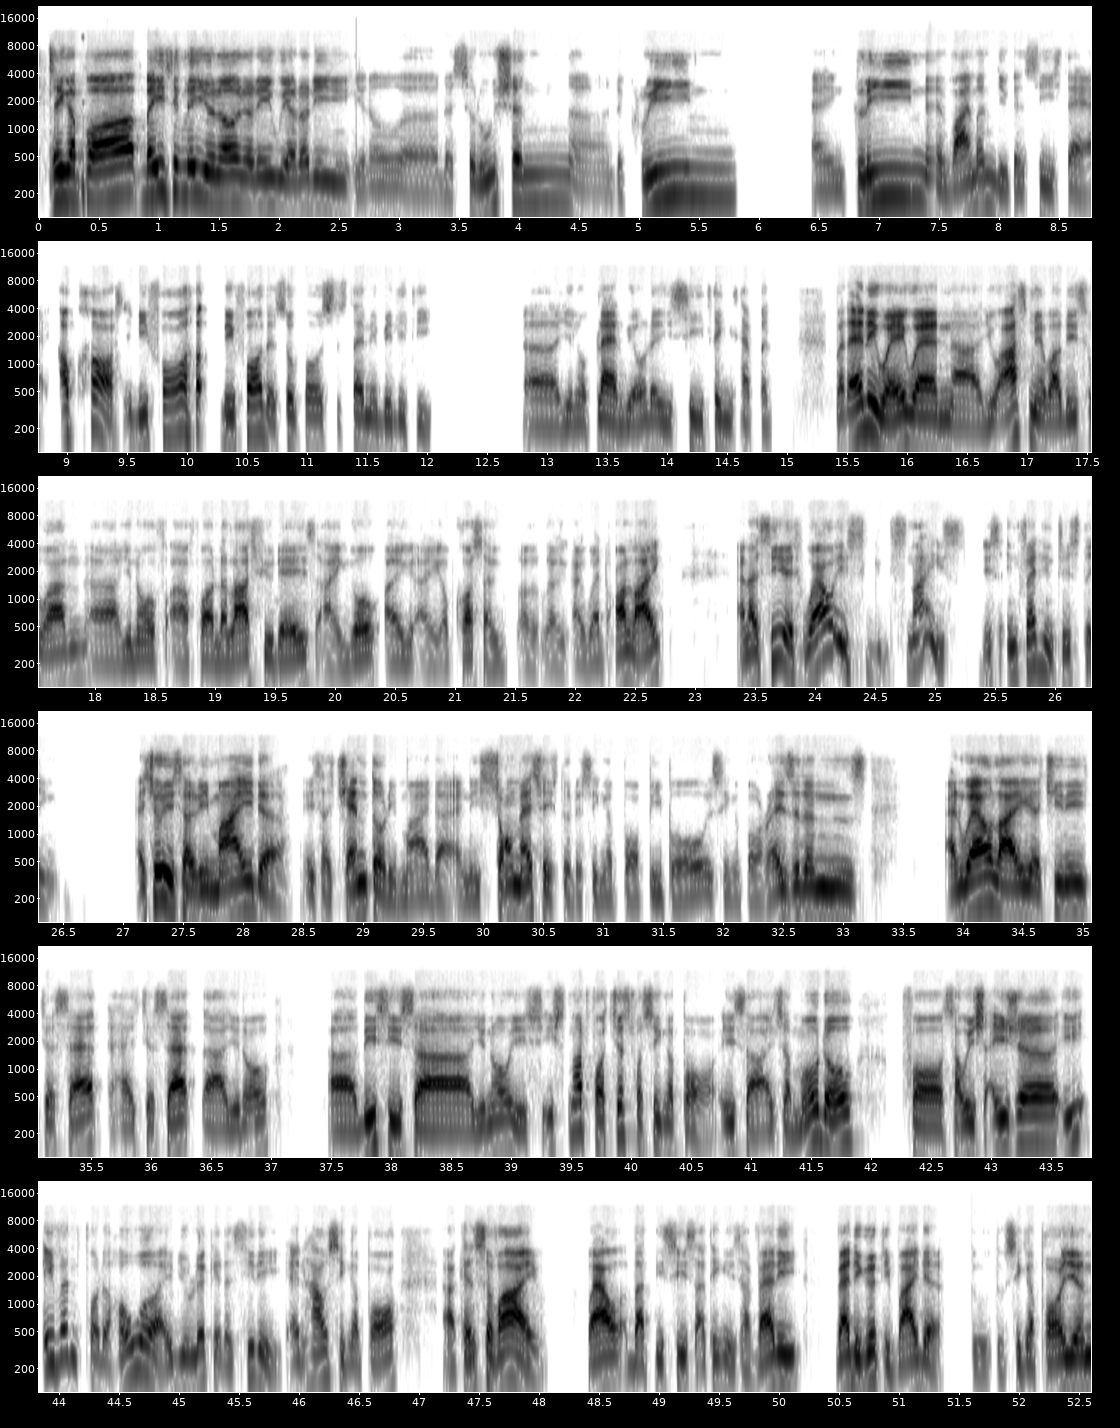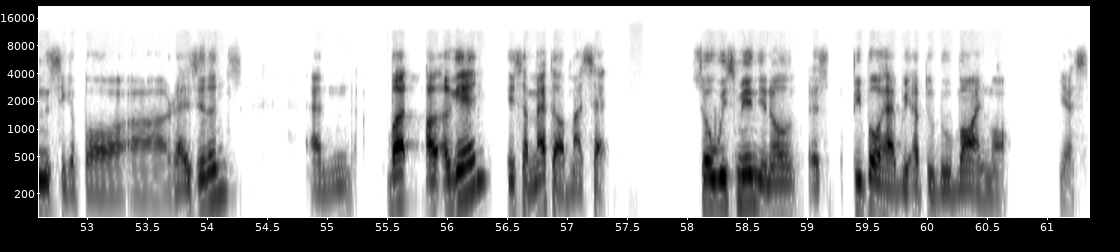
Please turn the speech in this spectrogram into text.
Singapore, basically, you know, already we already, you know, uh, the solution, uh, the green and clean environment you can see is there. Of course, before before the so-called sustainability, uh, you know, plan, we already see things happen. But anyway, when uh, you ask me about this one, uh, you know, uh, for the last few days, I go, I, I of course, I, I, I went online, and I see it. Well, it's, it's nice. It's in fact interesting. Actually, it's a reminder. It's a gentle reminder, and it's strong message to the Singapore people, Singapore residents. And well, like uh, Chini just said, has just said, uh, you know, uh, this is, you know, it's, it's not for just for Singapore. It's it's a model for Southeast Asia, even for the whole world. If you look at the city and how Singapore uh, can survive, well, but this is, I think, is a very, very good divider to, to Singaporean, Singapore uh, residents. And but uh, again, it's a matter of mindset. So which means, you know, as people have, we have to do more and more. Yes.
